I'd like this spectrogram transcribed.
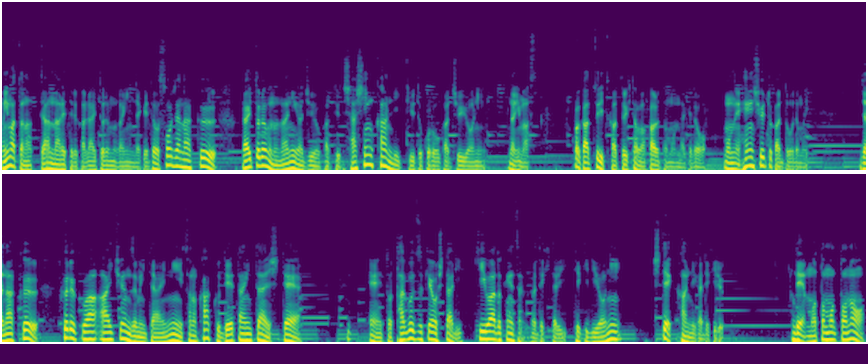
今となっては慣れてるからライトルームがいいんだけど、そうじゃなく、ライトルームの何が重要かっていうと、写真管理っていうところが重要になります。これがっつり使ってる人はわかると思うんだけど、もうね、編集とかどうでもいい。じゃなく、古くは iTunes みたいにその各データに対して、えーと、タグ付けをしたりキーワード検索ができたりできるようにして管理ができる。でもともとの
